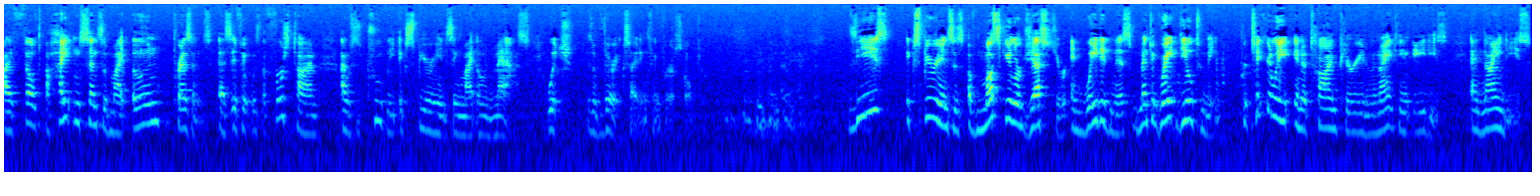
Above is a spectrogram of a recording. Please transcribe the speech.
I felt a heightened sense of my own presence as if it was the first time I was truly experiencing my own mass, which is a very exciting thing for a sculptor. These experiences of muscular gesture and weightedness meant a great deal to me, particularly in a time period in the 1980s and 90s.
